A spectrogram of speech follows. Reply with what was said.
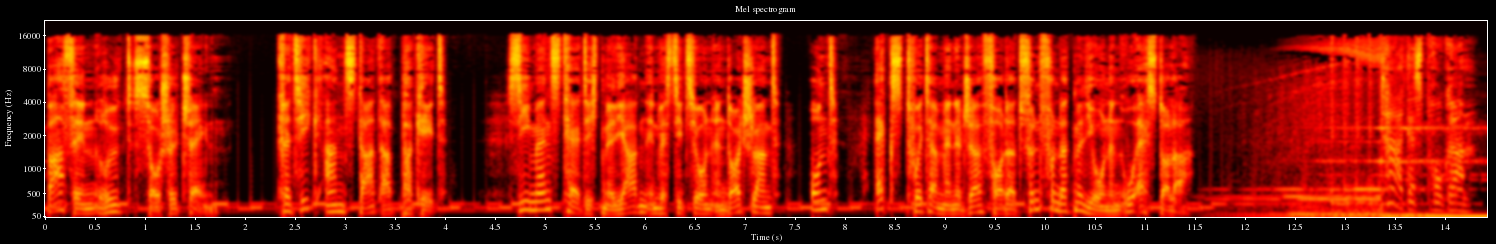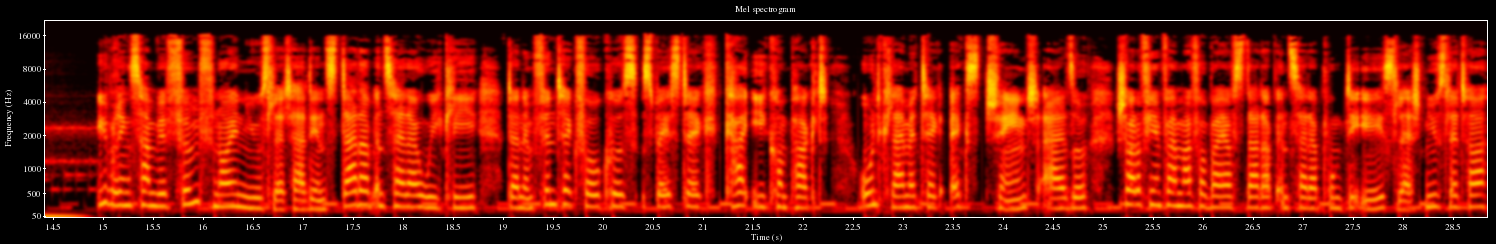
BaFin rügt Social Chain. Kritik an Startup-Paket. Siemens tätigt Milliardeninvestitionen in Deutschland und Ex-Twitter-Manager fordert 500 Millionen US-Dollar. Tagesprogramm. Übrigens haben wir fünf neue Newsletter, den Startup Insider Weekly, dann im Fintech Focus, Space Tech, KI Kompakt und Climate Tech Exchange. Also schaut auf jeden Fall mal vorbei auf startupinsider.de slash newsletter.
